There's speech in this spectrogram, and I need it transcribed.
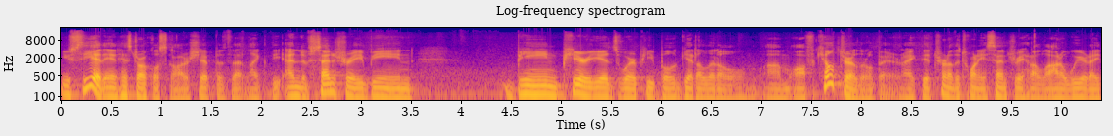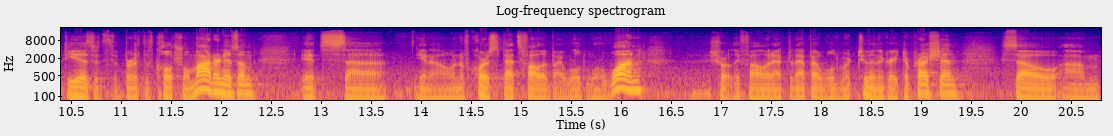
you see it in historical scholarship is that like the end of century being being periods where people get a little um, off kilter a little bit. Right, the turn of the 20th century had a lot of weird ideas. It's the birth of cultural modernism. It's uh, you know, and of course that's followed by World War One, shortly followed after that by World War Two and the Great Depression. So, um,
